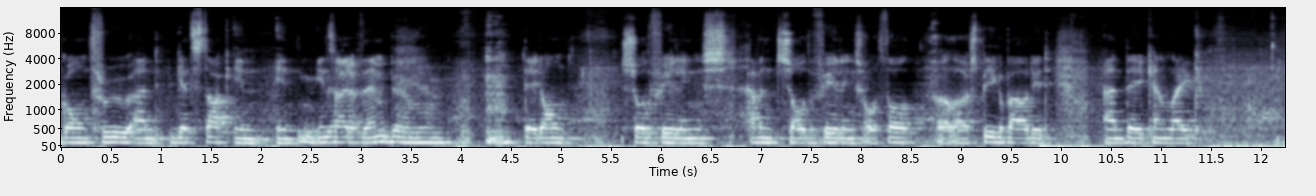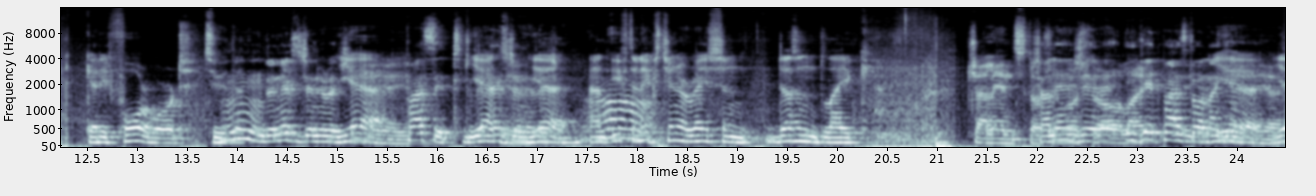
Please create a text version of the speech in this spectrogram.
gone through and get stuck in, in inside of them Damn, yeah. they don't show the feelings haven't show the feelings or thought uh, or speak about it and they can like get it forward to the Mm, the next generation. Yeah. Yeah, yeah. Pass it to yeah, the next generation. yeah, generation. and if the Ah. next generation doesn't like Challenge those challenge it, emotional, it like- get passed on Yeah, again. yeah. to the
